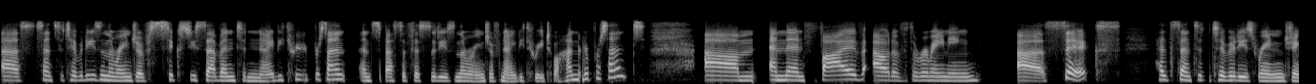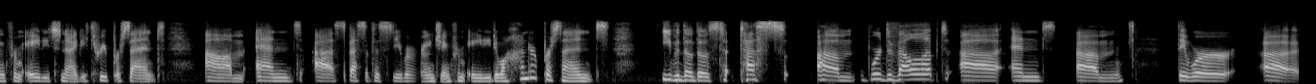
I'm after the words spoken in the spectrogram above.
uh, sensitivities in the range of 67 to 93% and specificities in the range of 93 to 100%. Um, and then five out of the remaining uh, six had sensitivities ranging from 80 to 93% um, and uh, specificity ranging from 80 to 100%, even though those t- tests um, were developed uh, and um, they were uh,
